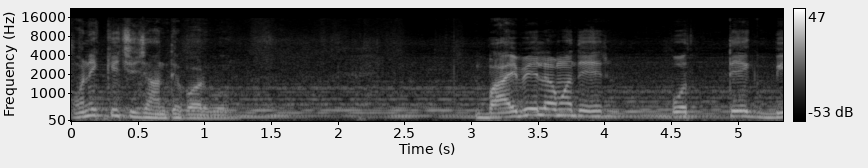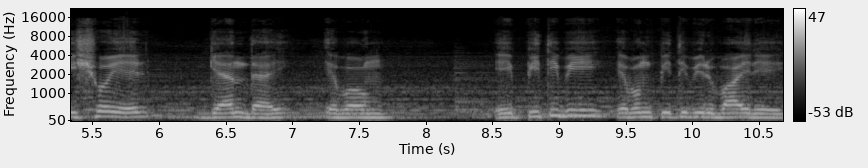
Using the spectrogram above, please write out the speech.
অনেক কিছু জানতে পারব। বাইবেল আমাদের প্রত্যেক বিষয়ের জ্ঞান দেয় এবং এই পৃথিবী এবং পৃথিবীর বাইরে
